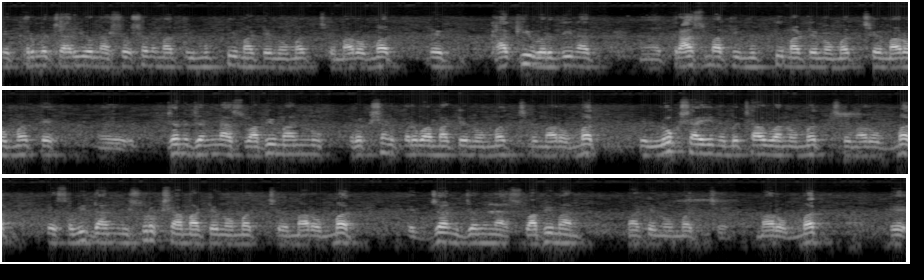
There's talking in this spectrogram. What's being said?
એ કર્મચારીઓના શોષણમાંથી મુક્તિ માટેનો મત છે. મારો મત એ ખાખી વર્દીના ત્રાસમાંથી મુક્તિ માટેનો મત છે. મારો મત એ જનજનના જન જનના સ્વાભિમાનનું રક્ષણ કરવા માટેનો મત છે. મારો મત એ લોકશાહીને બચાવવાનો મત છે. મારો મત એ સંવિધાનની સુરક્ષા માટેનો મત છે. મારો મત એ જન જનના સ્વાભિમાન માટેનો મત છે. મારો મત એ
